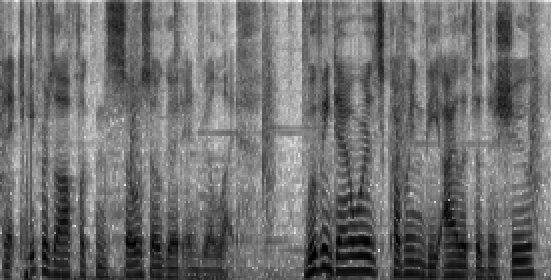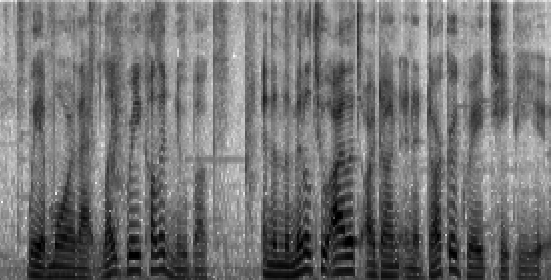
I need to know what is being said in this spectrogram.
and it tapers off looking so so good in real life. Moving downwards, covering the eyelets of the shoe, we have more of that light gray colored nubuck, and then the middle two eyelets are done in a darker gray TPU.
